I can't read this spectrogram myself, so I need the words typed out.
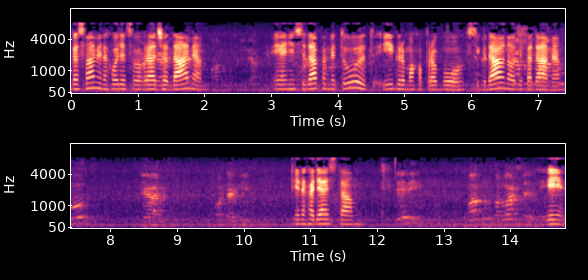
Госвами находятся во Враджадаме, и они всегда пометуют игры Махапрабху, всегда в Нодипадаме. И находясь там, и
